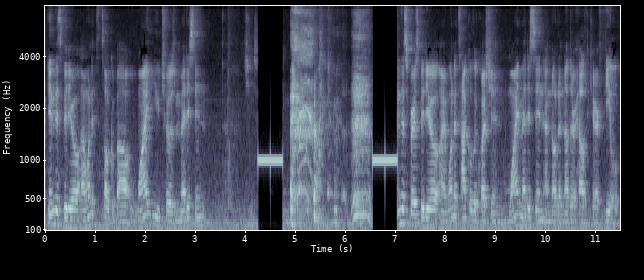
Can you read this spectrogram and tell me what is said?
In this video, I wanted to talk about why you chose medicine. In this first video, I want to tackle the question, why medicine and not another healthcare field?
